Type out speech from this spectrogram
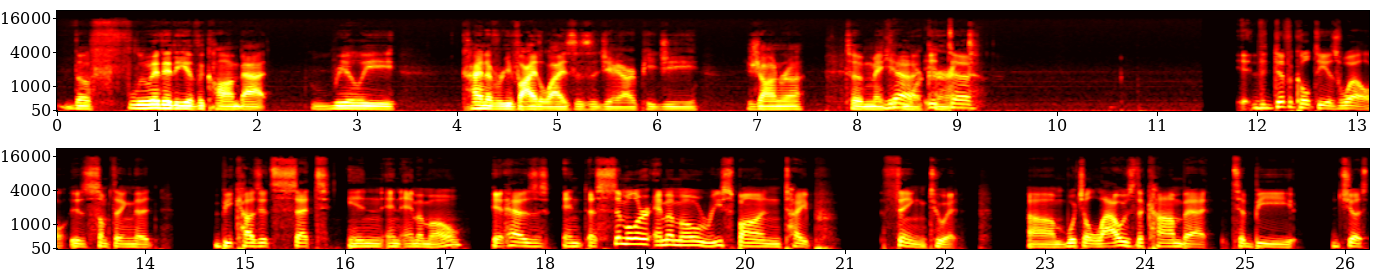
the fluidity of the combat really kind of revitalizes the JRPG genre to make Yeah, it more it, uh, current. it- the difficulty as well is something that because it's set in an MMO, it has an, a similar MMO respawn type thing to it, um, which allows the combat to be just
